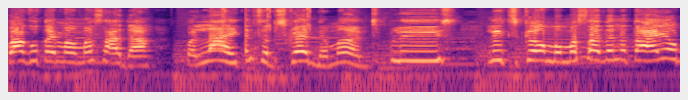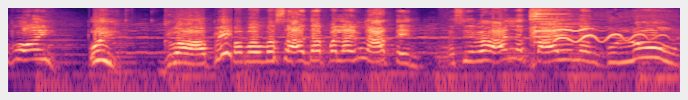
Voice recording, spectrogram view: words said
Bago tayo mamasada, pa-like and subscribe naman, please! Let's go, mamasada na tayo, boy! Uy, grabe! Mamamasada pa lang natin, nasiraan na tayo ng gulong!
